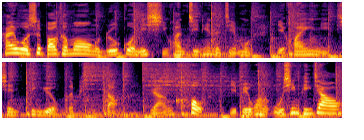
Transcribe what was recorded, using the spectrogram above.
嗨，我是宝可梦。如果你喜欢今天的节目，也欢迎你先订阅我们的频道，然后也别忘了五星评价哦。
